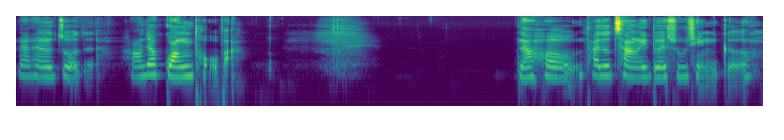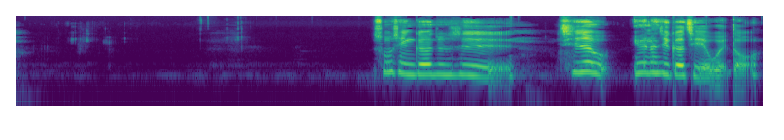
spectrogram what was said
那他就坐着，好像叫光头吧。然后他就唱了一堆抒情歌，抒情歌就是，其实因为那些歌其实我也都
